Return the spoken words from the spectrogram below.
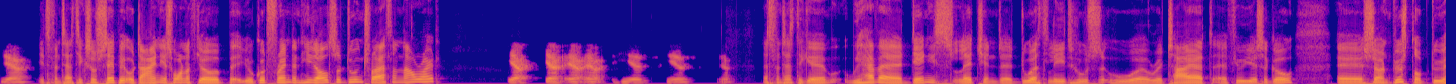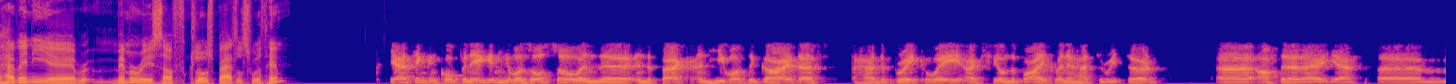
yeah, It's fantastic. So Seppe Odeyn is one of your your good friend, and he's also doing triathlon now, right? yeah, yeah, yeah, yeah. He is, he is, yeah. That's fantastic. Uh, we have a Danish legend, uh, duathlete, who's who uh, retired a few years ago, uh, Søren Bystrup. Do you have any uh, memories of close battles with him? Yeah, I think in Copenhagen he was also in the in the pack, and he was the guy that had the breakaway actually on the bike when I had to return. Uh, after that, I yeah um,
